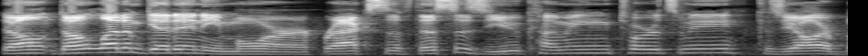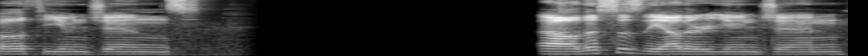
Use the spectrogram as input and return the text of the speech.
Don't don't let him get any more. Rax, if this is you coming towards me, because y'all are both Yunjins. Oh, this is the other Yunjin.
